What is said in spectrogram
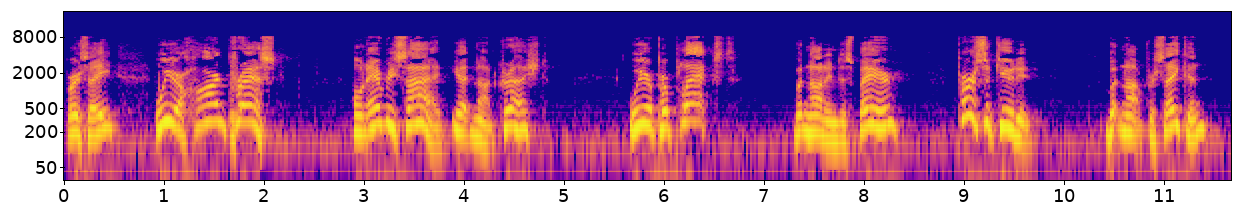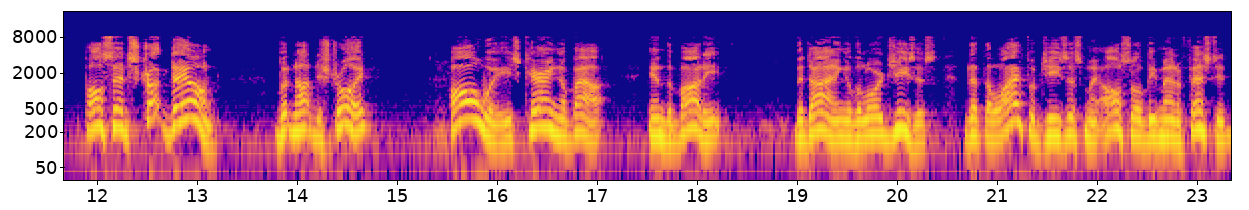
Verse 8. We are hard pressed on every side, yet not crushed. We are perplexed, but not in despair persecuted, but not forsaken. Paul said, struck down, but not destroyed. Always carrying about in the body the dying of the Lord Jesus, that the life of Jesus may also be manifested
